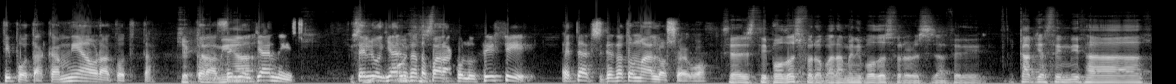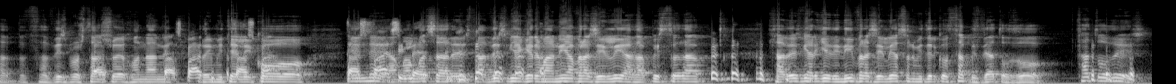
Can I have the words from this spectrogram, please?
Τίποτα, καμία ορατότητα. Και Τώρα καμία... θέλει ο Γιάννης, θέλει ο Γιάννης να το παρακολουθήσει. Εντάξει, δεν θα τον μαλώσω εγώ. Ξέρεις τι, ποδόσφαιρο παραμένει ποδόσφαιρο ρε Συζαφίδη. Κάποια στιγμή θα, θα, θα δεις μπροστά σου έχω έναν προημιτελικό θα ε, σπάσει, ναι, μας αρέσει, θα δεις μια Γερμανία-Βραζιλία, θα πεις τώρα, θα δεις μια Αργεντινή-Βραζιλία στον ημιτελικό, θα πεις, δεν θα το δω. Θα το δεις.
